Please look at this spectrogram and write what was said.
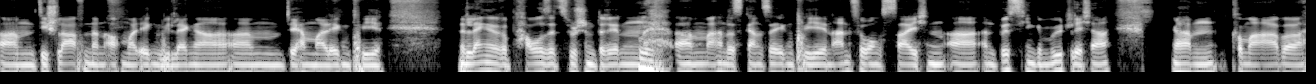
ähm, die schlafen dann auch mal irgendwie länger. Ähm, die haben mal irgendwie eine längere Pause zwischendrin, mhm. ähm, machen das Ganze irgendwie in Anführungszeichen äh, ein bisschen gemütlicher. Ähm, Komma, aber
